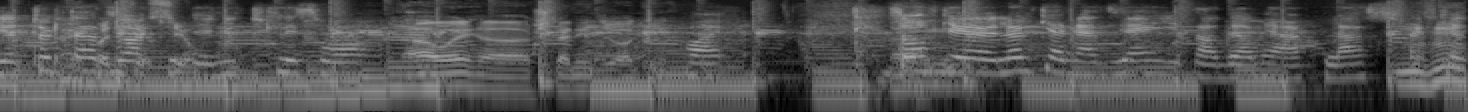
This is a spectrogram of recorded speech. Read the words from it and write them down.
Il y a tout le temps du hockey. Denis, tous les soirs. Ah oui, euh, je suis tanné du hockey. Ouais. Sauf Euh, que là, le Canadien, il est en dernière place. Fait qu'il y a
